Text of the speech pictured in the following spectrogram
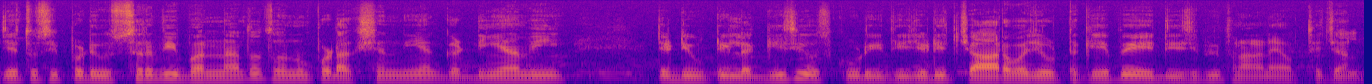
ਜੇ ਤੁਸੀਂ ਪ੍ਰੋਡਿਊਸਰ ਵੀ ਬਣਨਾ ਤਾਂ ਤੁਹਾਨੂੰ ਪ੍ਰੋਡਕਸ਼ਨ ਦੀਆਂ ਗੱਡੀਆਂ ਵੀ ਤੇ ਡਿਊਟੀ ਲੱਗੀ ਸੀ ਉਸ ਕੁੜੀ ਦੀ ਜਿਹੜੀ 4 ਵਜੇ ਉੱਠ ਕੇ ਭੇਜਦੀ ਸੀ ਵੀ ਫਲਾਣੇ ਉੱਥੇ ਚੱਲ।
